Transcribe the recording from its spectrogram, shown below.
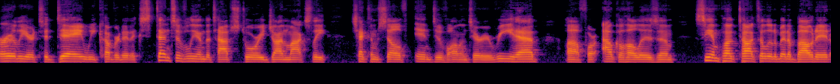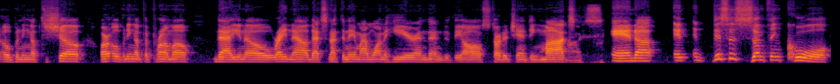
earlier today we covered it extensively in the top story. Jon Moxley checked himself into voluntary rehab for alcoholism CM Punk talked a little bit about it, opening up the show or opening up the promo. That you know, right now, that's not the name I want to hear. And then they all started chanting Mox, nice. and uh, and and this is something cool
